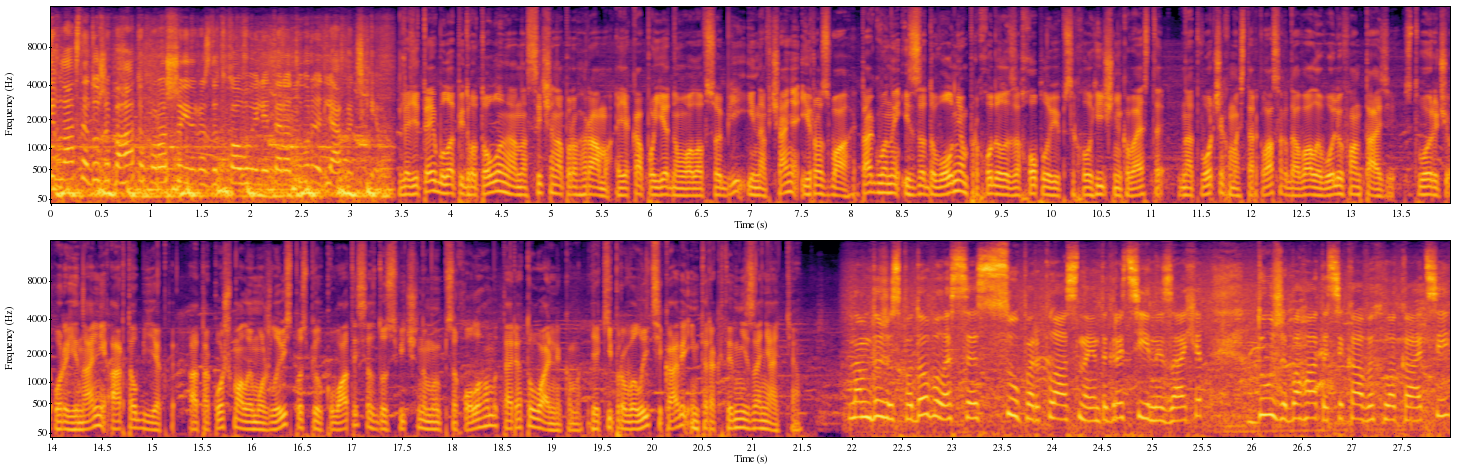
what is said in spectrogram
і власне дуже багато хорошої роздаткової літератури для батьків. Для дітей була підготовлена насичена програма, яка поєднувала в собі і навчання, і розваги. Так вони із задоволенням проходили захопливі психологічні квести, на творчих майстер-класах давали волю фантазії, створюючи оригінальні арт-об'єкти, а також мали можливість поспілкуватися з досвідченими психологами та рятувальниками, які провели цікаві інтерактивні заняття. Нам дуже сподобалось. Це супер класний інтеграційний захід. Дуже багато цікавих локацій.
